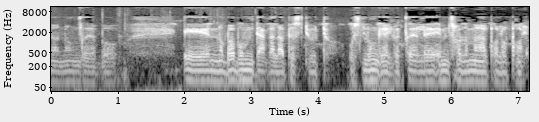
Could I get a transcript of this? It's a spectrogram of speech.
nonongcebo eh nobaba umntaka lapha estudio. Usilungele ucele emtholo maqoloqolo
